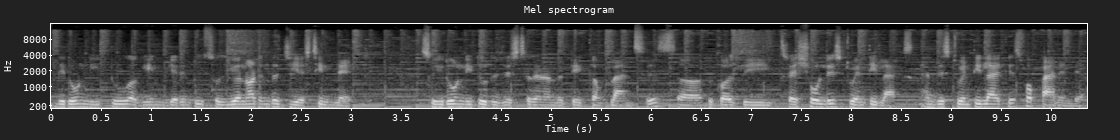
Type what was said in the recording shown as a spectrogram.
they don't need to again get into. So you are not in the GST net. So you don't need to register and undertake compliances uh, because the threshold is 20 lakhs, and this 20 lakh is for pan India.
